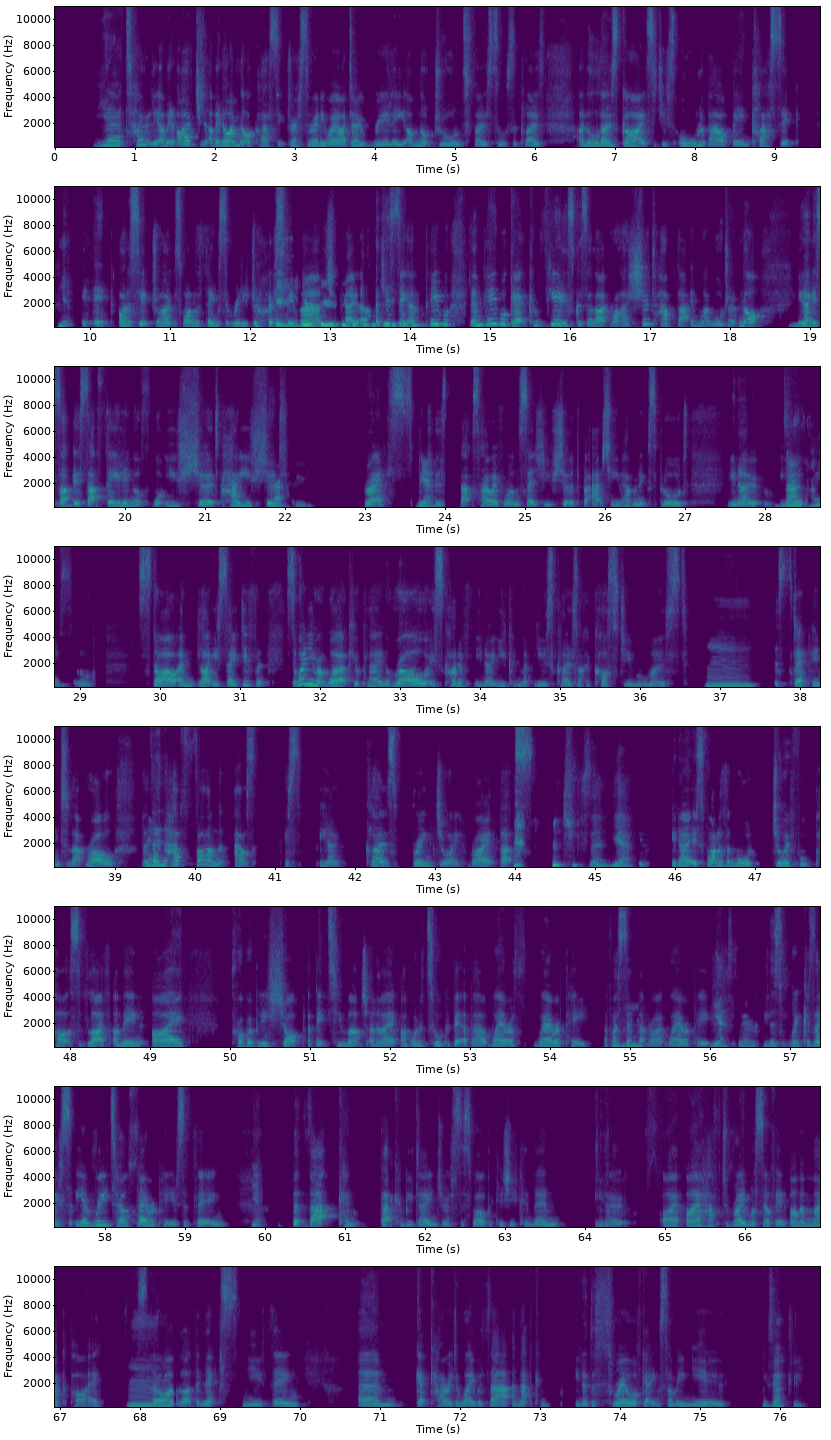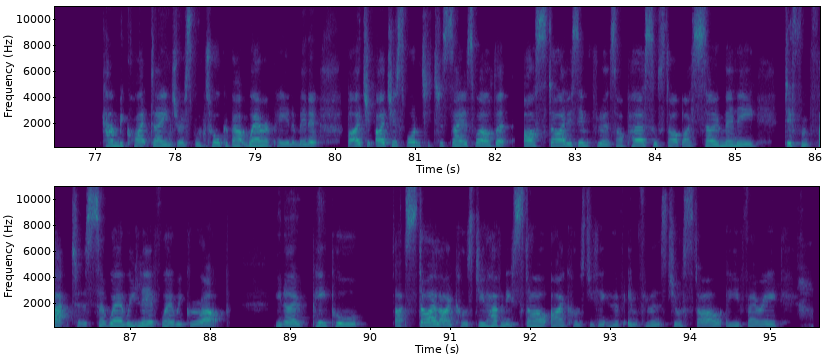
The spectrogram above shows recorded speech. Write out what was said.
yeah, totally. I mean, I've just, I mean, I'm not a classic dresser anyway. I don't really, I'm not drawn to those sorts of clothes. And all mm. those guides are just all about being classic. Yeah. It, it honestly, it drives, it's one of the things that really drives me mad. I just think, and people, then people get confused because they're like, right, I should have that in my wardrobe. Not, you know, it's that, it's that feeling of what you should, how you should exactly. dress because yeah. that's how everyone says you should, but actually you haven't explored, you know, exactly. your personal style. And like you say different so when you're at work you're playing a role it's kind of you know you can use clothes like a costume almost mm. step into that role but yeah. then have fun out it's you know clothes bring joy right? That's 100% yeah. You know it's one of the more joyful parts of life. I mean i probably shop a bit too much and i i want to talk a bit about wear wearapy have i mm-hmm. said that right wearapy yes therapy because they you know retail therapy is a thing yeah but that can that can be dangerous as well because you can then you know i i have to rein myself in i'm a magpie mm. so i'm like the next new thing um get carried away with that and that can you know the thrill of getting something new exactly can be quite dangerous. We'll talk about wearapy in a minute, but I, ju- I just wanted to say as well that our style is influenced, our personal style, by so many different factors. So where we live, where we grew up, you know, people like style icons. Do you have any style icons? Do you think who have influenced your style? Are you very?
